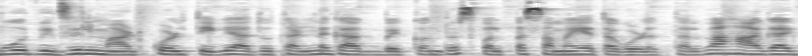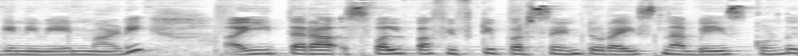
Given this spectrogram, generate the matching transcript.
ಮೂರು ವಿಸಿಲ್ ಮಾಡ್ಕೊಳ್ತೀವಿ, ಅದು ತಣ್ಣಗಾಗಬೇಕು ಅಂದರೆ ಸ್ವಲ್ಪ ಸಮಯ ತಗೊಳುತ್ತಲ್ವ? ಹಾಗಾಗಿ ನೀವೇನು ಮಾಡಿ ಈ ಥರ ಸ್ವಲ್ಪ ಫಿಫ್ಟಿ ಪರ್ಸೆಂಟು ರೈಸ್ನ ಬೇಯಿಸ್ಕೊಂಡು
